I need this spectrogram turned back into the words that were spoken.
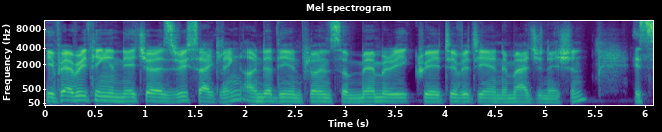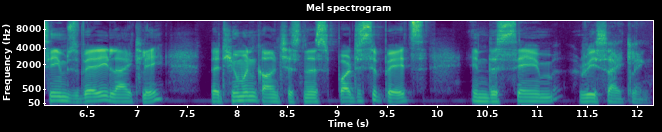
If everything in nature is recycling under the influence of memory, creativity, and imagination, it seems very likely that human consciousness participates in the same recycling.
